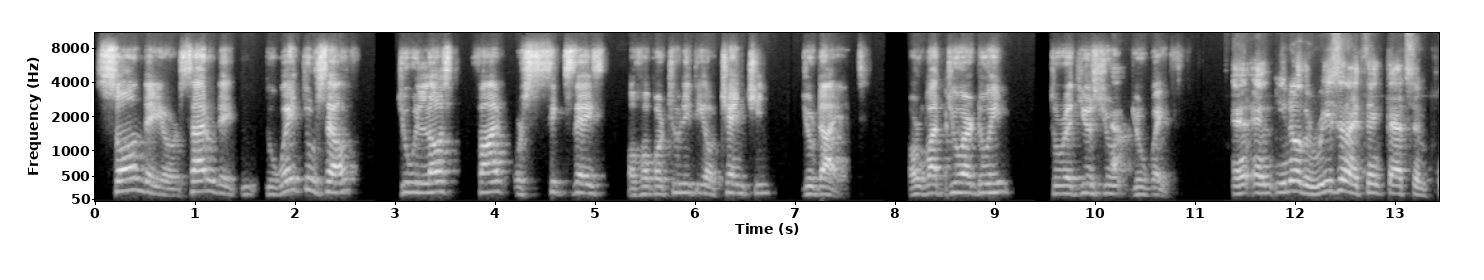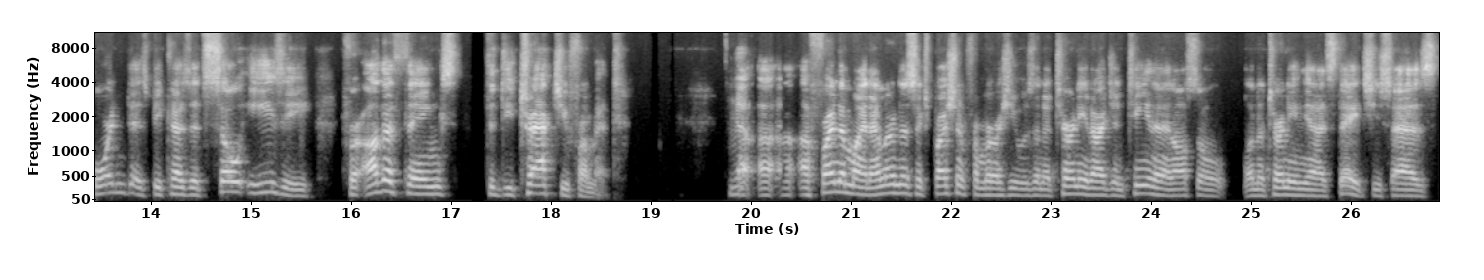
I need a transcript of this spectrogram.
Sunday or Saturday to, to wait yourself, you will lose five or six days of opportunity of changing your diet or what you are doing to reduce your, your weight. And, and you know, the reason I think that's important is because it's so easy for other things to detract you from it. Yeah. A, a, a friend of mine, I learned this expression from her. She was an attorney in Argentina and also an attorney in the United States. She says,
